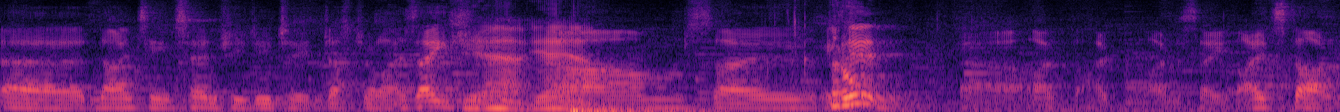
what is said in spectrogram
uh, 19th century due to industrialisation. Yeah, yeah. Um, so all- again. Uh, I, I, say I'd start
